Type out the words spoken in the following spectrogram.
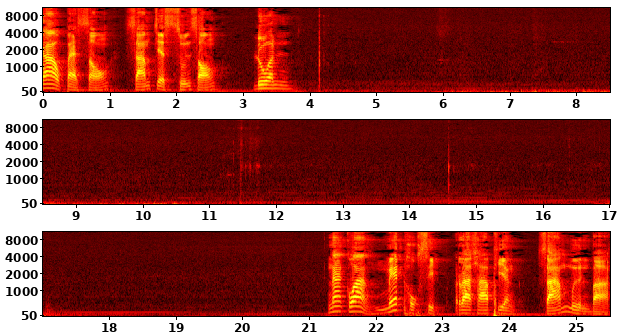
982 3702 ด่วน หน้ากว้างเมตรหกสิบราคาเพียงสามหมื่นบาท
